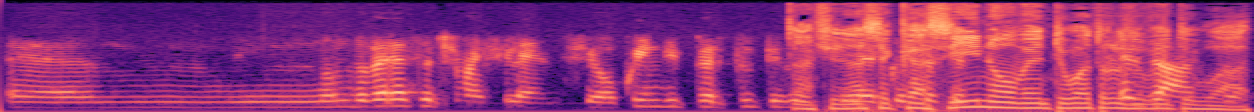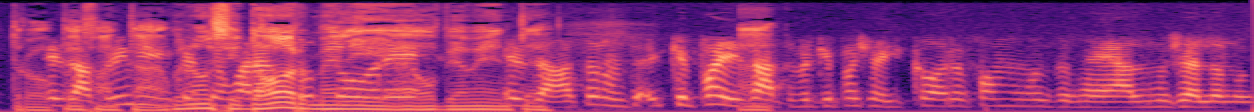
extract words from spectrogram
ehm, non dover esserci mai silenzio quindi per tutti questi ah, ci deve essere casino 24 ore esatto, su 24 esatto, non si dorme lì eh, ovviamente esatto, non, che poi, eh. esatto perché poi c'è il coro famoso che al Mugello non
